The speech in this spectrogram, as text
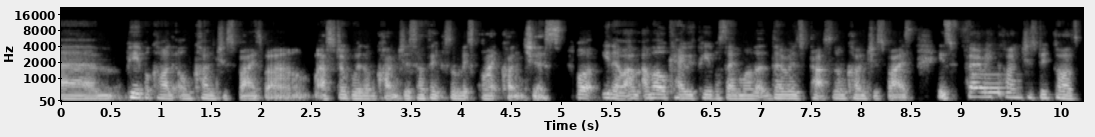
um, people call it unconscious bias but I, I, struggle with unconscious. I think some of it's quite conscious. But you know I'm, I'm okay with people saying well that there is perhaps an unconscious bias. It's very conscious because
